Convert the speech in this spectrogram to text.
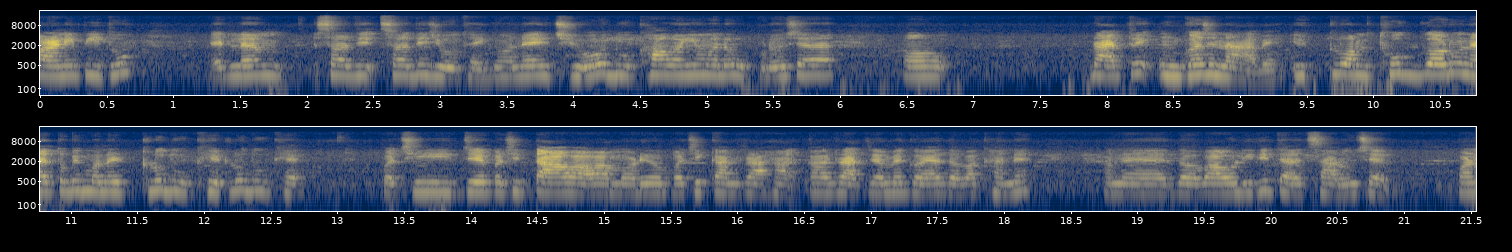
પાણી પીધું. એટલે શરદી શરદી જેવું થઈ ગયું. અને જો દુખાવો અહીંયા મને ઉપડ્યો છે રાત્રે ઊંઘ જ ના આવે. એટલું આમ થૂક ગળું ને તો બી મને એટલું દુખે એટલું દુખે. પછી જે પછી તાવ આવવા મળ્યો, પછી કાલ રા કાલ રાત્રે અમે ગયા દવાખાને અને દવાઓ લીધી ત્યારે સારું છે. પણ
